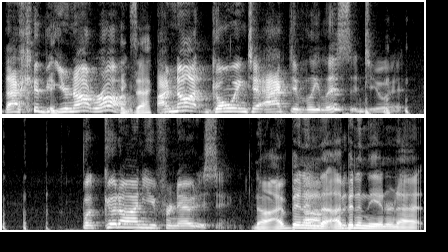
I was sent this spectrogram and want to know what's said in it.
that could be. You're not wrong. Exactly. I'm not going to actively listen to it. but good on you for noticing. No, I've been in Uh, the I've been in the internet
